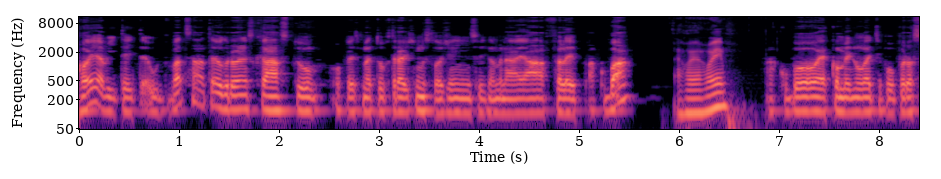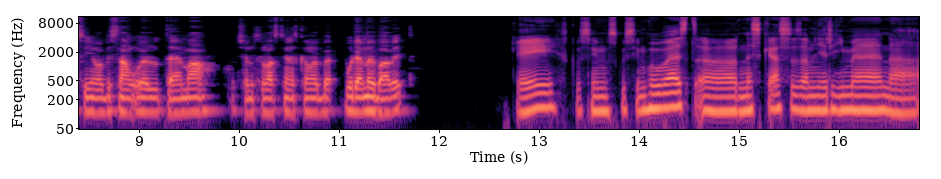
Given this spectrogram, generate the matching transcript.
Ahoj a vítejte u 20. Gronescastu. Opět jsme tu v tradičním složení, což znamená já, Filip a Kuba. Ahoj, ahoj. A Kubo, jako minule tě poprosím, abys nám uvedl téma, o čem se vlastně dneska budeme bavit. OK, zkusím, zkusím ho uvést. Uh, dneska se zaměříme na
